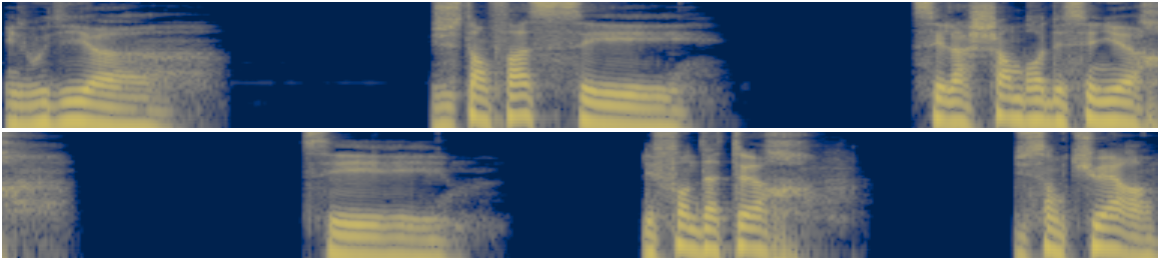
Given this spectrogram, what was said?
Il vous dit... euh, juste en face, c'est... C'est la chambre des seigneurs. C'est... Les fondateurs du sanctuaire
